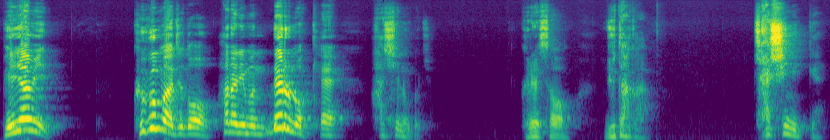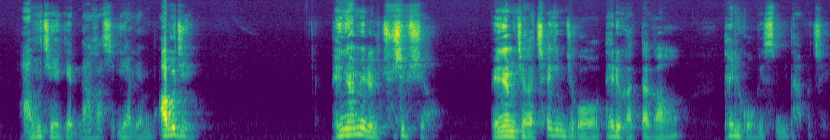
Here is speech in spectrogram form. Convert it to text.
베냐민 그것마저도 하나님은 내려놓게 하시는 거죠. 그래서 유다가 자신 있게 아버지에게 나가서 이야기합니다. 아버지, 베냐민을 주십시오. 베냐민 제가 책임지고 데려갔다가 데리고 오겠습니다, 아버지.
